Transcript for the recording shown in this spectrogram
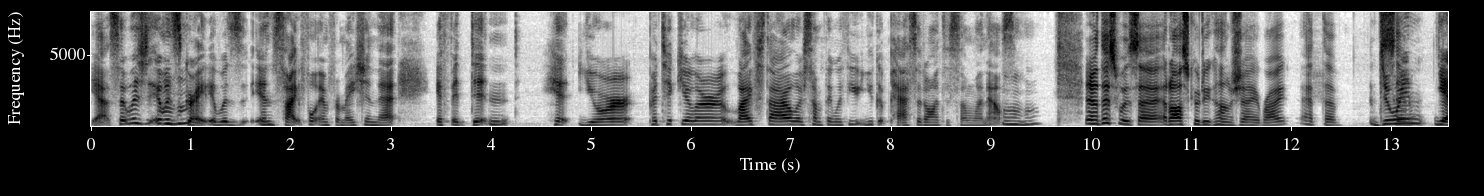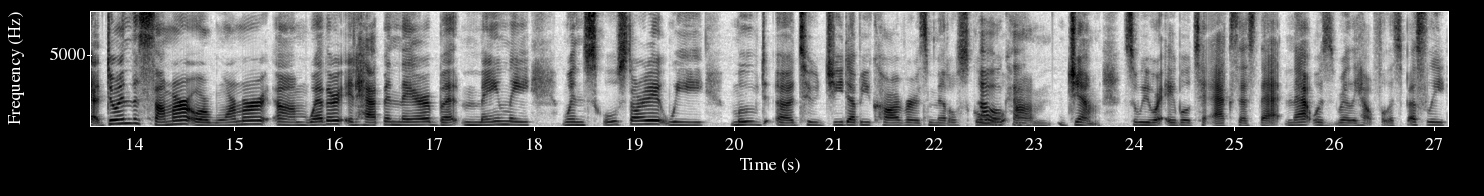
Yeah, so it was it was Mhm. great. It was insightful information that if it didn't hit your particular lifestyle or something with you, you could pass it on to someone else. Mhm. You know, this was uh, at Oscar DuConge, right? At the during center? yeah during the summer or warmer um, weather it happened there but mainly when school started we moved uh, to gw carver's middle school Oh, okay. um, gym so we were able to access that and that was really helpful especially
